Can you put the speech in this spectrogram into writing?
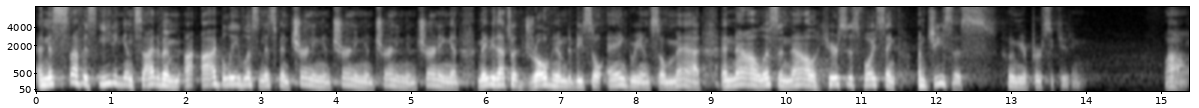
and this stuff is eating inside of him. I, I, believe, listen, it's been churning and churning and churning and churning, and maybe that's what drove him to be so angry and so mad. And now, listen, now here's this voice saying, I'm Jesus whom you're persecuting. Wow.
